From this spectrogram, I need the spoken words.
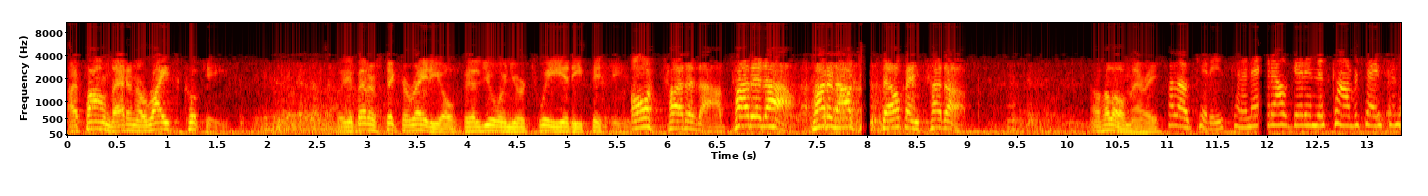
I found that in a rice cookie. So you better stick to radio, Phil, you and your twee itty fishies. Oh, cut it out. Cut it out. Cut it out yourself and cut up. Oh, hello, Mary. Hello, kiddies. Can an adult get in this conversation?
